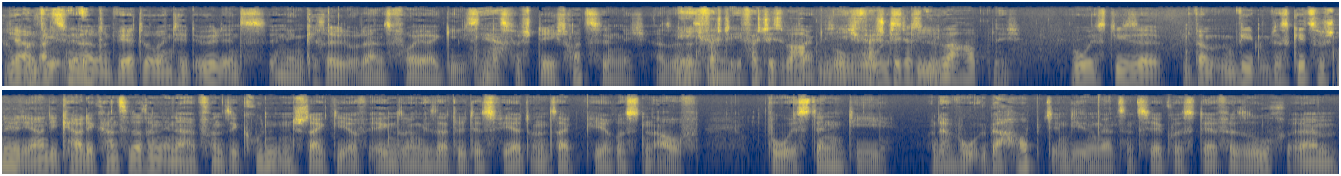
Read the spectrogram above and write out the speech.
Ja, und rational wir, und, werteorientiert Öl ins, in den Grill oder ins Feuer gießen, ja. das verstehe ich trotzdem nicht. Also, nee, ich verstehe ich es überhaupt sagt, nicht. Wo, ich verstehe das die, überhaupt nicht. Wo ist diese, wie, das geht so schnell, ja? Die KD-Kanzlerin innerhalb von Sekunden steigt die auf irgendein so gesatteltes Pferd und sagt, wir rüsten auf. Wo ist denn die, oder wo überhaupt in diesem ganzen Zirkus der Versuch, ähm,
